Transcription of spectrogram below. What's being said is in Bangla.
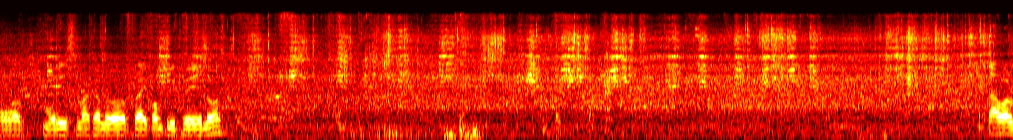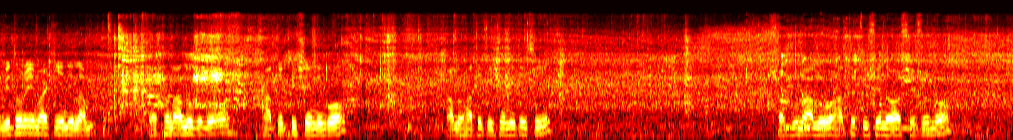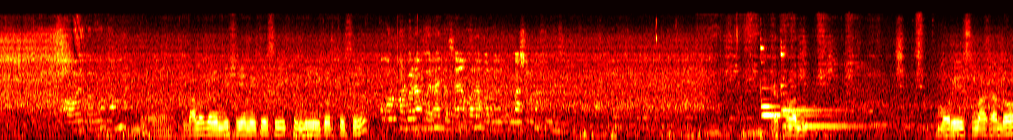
আমার মরিচ মাখানো প্রায় কমপ্লিট হয়ে এলো। তাওয়ার ভিতরেই মাখিয়ে নিলাম। এখন আলুগুলো হাতে পিষে নিব। আলু হাতে পিষে নিতেছি। সবগুলো আলু হাতে পিষে নেওয়া শেষ হলো। ভালো করে মিশিয়ে নিতেছি, একটু মিহি করতেছি। এখন মরিচ মাখানো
